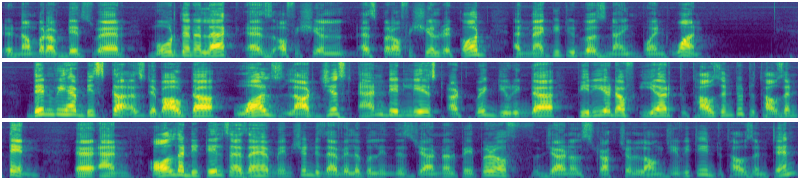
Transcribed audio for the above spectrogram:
a number of deaths were more than a lakh as official as per official record and magnitude was 9.1. Then we have discussed about the world's largest and deadliest earthquake during the period of year 2000 to 2010 uh, and all the details as I have mentioned is available in this journal paper of journal structural longevity in 2010.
